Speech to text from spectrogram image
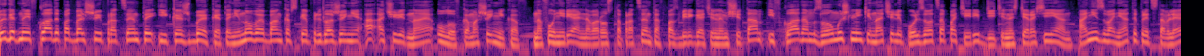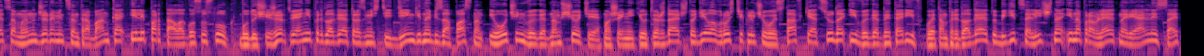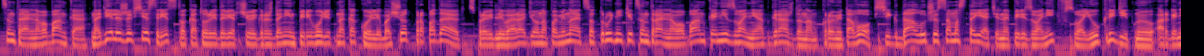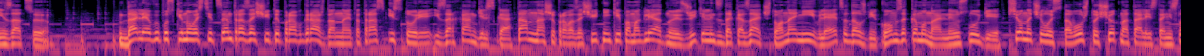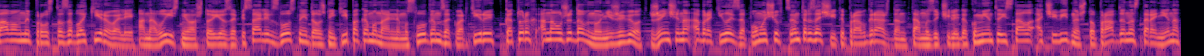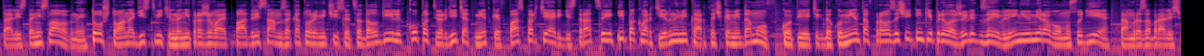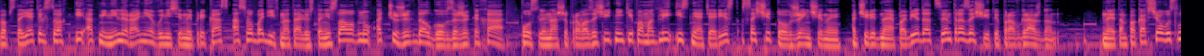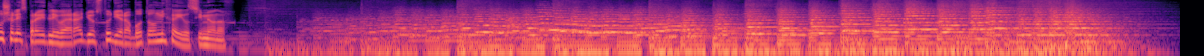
Выгодные вклады под большие проценты и кэшбэк – это не новое банковское предложение, а очередная уловка мошенников. На фоне реального роста процентов по сберегательным счетам и вкладам злоумышленники начали пользоваться потерей бдительности россиян. Они звонят и представляются менеджерами Центробанка или портала госуслуг. Будущей жертве они предлагают разместить деньги на безопасном и очень выгодном счете. Мошенники утверждают, что дело в росте ключевой ставки, отсюда и выгодный тариф. В этом предлагают убедиться лично и направляют на реальный сайт Центробанка Центрального банка. На деле же все средства, которые доверчивый гражданин переводит на какой-либо счет, пропадают. Справедливое радио напоминает, сотрудники Центрального банка не звонят гражданам. Кроме того, всегда лучше самостоятельно перезвонить в свою кредитную организацию. Далее выпуски новости Центра защиты прав граждан, на этот раз история из Архангельска. Там наши правозащитники помогли одной из жительниц доказать, что она не является должником за коммунальные услуги. Все началось с того, что счет Натальи Станиславовны просто заблокировали. Она выяснила, что ее записали в злостные должники по коммунальным услугам за квартиры, в которых она уже давно не живет. Женщина обратилась за помощью в Центр защиты прав граждан. Там изучили документы и стало очевидно, что правда на стороне Натальи Станиславовны. То, что она действительно действительно не проживает по адресам, за которыми числятся долги, легко подтвердить отметкой в паспорте о регистрации и по квартирными карточками домов. Копии этих документов правозащитники приложили к заявлению мировому судье. Там разобрались в обстоятельствах и отменили ранее вынесенный приказ, освободив Наталью Станиславовну от чужих долгов за ЖКХ. После наши правозащитники помогли и снять арест со счетов женщины. Очередная победа Центра защиты прав граждан. На этом пока все. Вы слушали «Справедливое радио». В студии работал Михаил Семенов.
